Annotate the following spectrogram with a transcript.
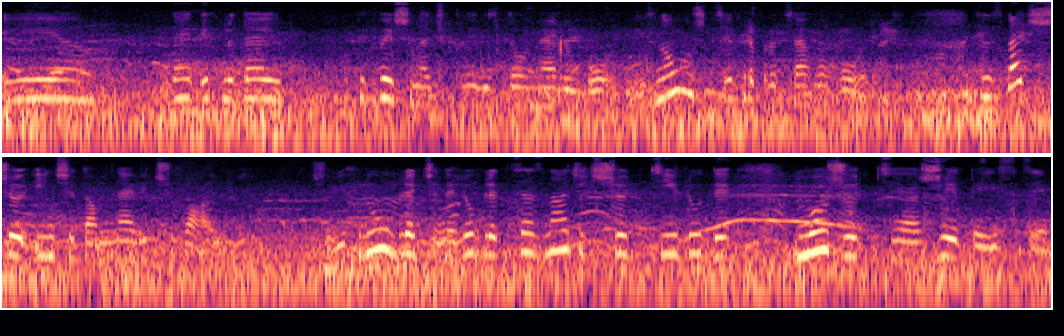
І деяких людей підвищена чутливість до нелюбові. І знову ж цифри про це говорять. Це не значить, що інші там не відчувають, що їх люблять чи не люблять. Це значить, що ті люди можуть е, жити із цим.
